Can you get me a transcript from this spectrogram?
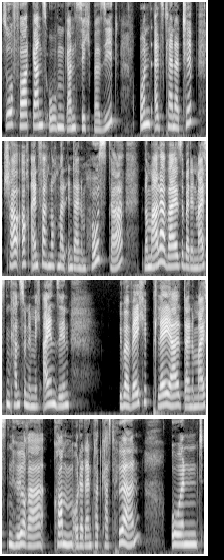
sofort ganz oben ganz sichtbar sieht. Und als kleiner Tipp, schau auch einfach nochmal in deinem Hoster. Normalerweise bei den meisten kannst du nämlich einsehen, über welche Player deine meisten Hörer kommen oder deinen Podcast hören. Und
